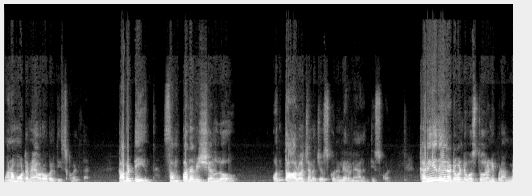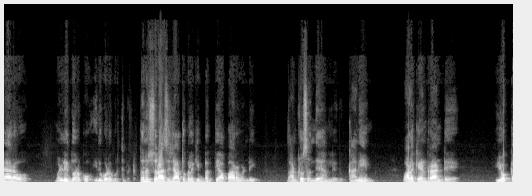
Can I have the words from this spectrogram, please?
మన మూటనే ఎవరో ఒకరు తీసుకువెళ్తారు. కాబట్టి సంపద విషయంలో కొంత ఆలోచన చేసుకుని నిర్ణయాలను తీసుకోండి. ఖరీదైనటువంటి వస్తువులను ఇప్పుడు అమ్మారో మళ్ళీ దొరకవు ఇది కూడా గుర్తుపెట్టు. ధనుసు రాశి జాతకులకి భక్తి అపారం అండి. దాంట్లో సందేహం లేదు. కానీ వాళ్ళకేంట్రా అంటే ఈ యొక్క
